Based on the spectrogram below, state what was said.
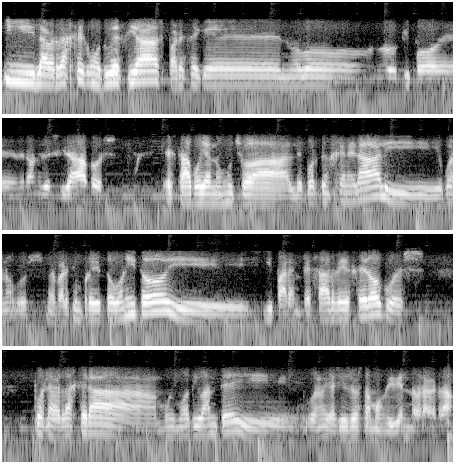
y la verdad es que como tú decías, parece que el nuevo, nuevo equipo de la universidad pues está apoyando mucho al deporte en general y bueno, pues me parece un proyecto bonito y, para empezar de cero pues pues la verdad es que era muy motivante y bueno, y así lo estamos viviendo, la verdad.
